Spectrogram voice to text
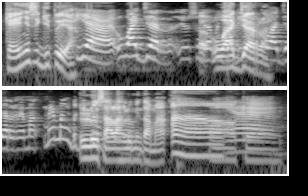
Kayaknya sih gitu ya. Iya, wajar. Ya, Sudah menjadi wajar lah. Wajar memang memang begitu. Lu salah lu minta maaf. Oh, Ya.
